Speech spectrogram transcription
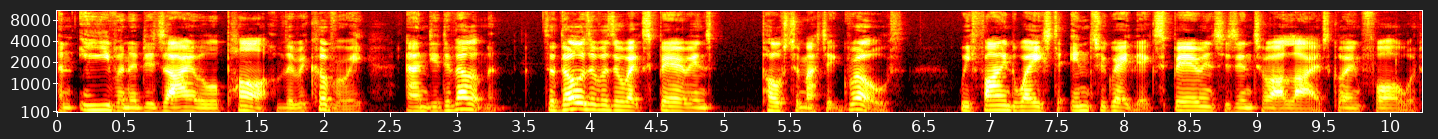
and even a desirable part of the recovery and your development. So, those of us who experience post traumatic growth, we find ways to integrate the experiences into our lives going forward,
